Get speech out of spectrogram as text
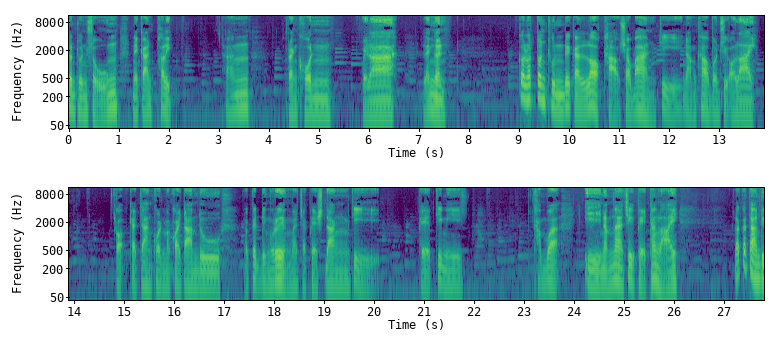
ต้นทุนสูงในการผลิต ทั้งแรงคน เวลา และเงิน ก็ลดต้นทุนด้วยการลอกข่าวชาวบ้านที่นำเข้าบนสื่อออนไลน์ ก็แค่จ้างคนมาคอยตามดู แล้วก็ดึงเรื่องมาจากเพจดังที่เพจที่มีคำว่า e นำหน้าชื่อเพจทั้งหลาย แล้วก็ตามดู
